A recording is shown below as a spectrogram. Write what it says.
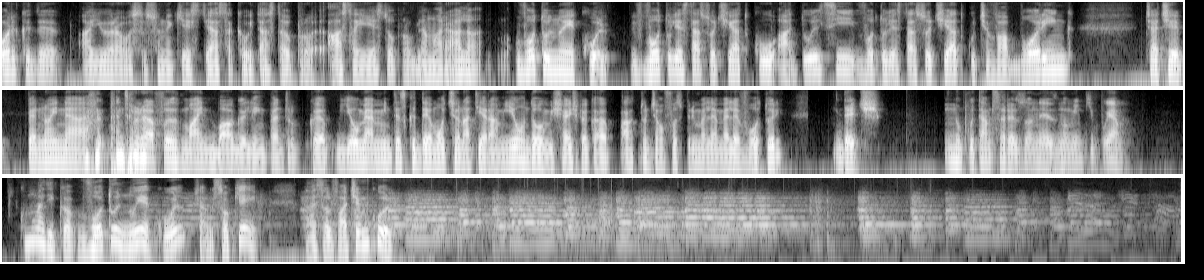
oricât de aiurea o să sune chestia asta, că uite, asta, asta este o problemă reală, votul nu e cool. Votul este asociat cu adulții, votul este asociat cu ceva boring, ceea ce pe noi ne-a, pentru noi a fost mind-boggling, pentru că eu mi-amintesc cât de emoționat eram eu în 2016, că atunci au fost primele mele voturi, deci nu puteam să rezonez, nu-mi închipuiam. Cum adică, votul nu e cool? Și am zis, ok, hai să-l facem cool.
